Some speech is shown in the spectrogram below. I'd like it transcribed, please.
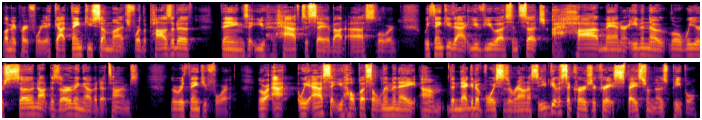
Let me pray for you. God, thank you so much for the positive things that you have to say about us, Lord. We thank you that you view us in such a high manner, even though, Lord, we are so not deserving of it at times. Lord, we thank you for it. Lord, we ask that you help us eliminate um, the negative voices around us. So you'd give us the courage to create space from those people,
